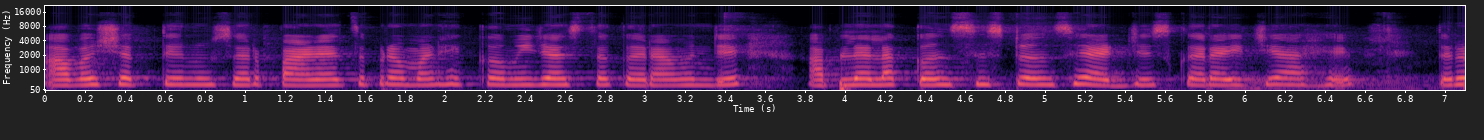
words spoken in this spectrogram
आवश्यकतेनुसार पाण्याचं प्रमाण हे कमी जास्त करा. म्हणजे आपल्याला कन्सिस्टन्सी ॲडजस्ट करायची आहे. तर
